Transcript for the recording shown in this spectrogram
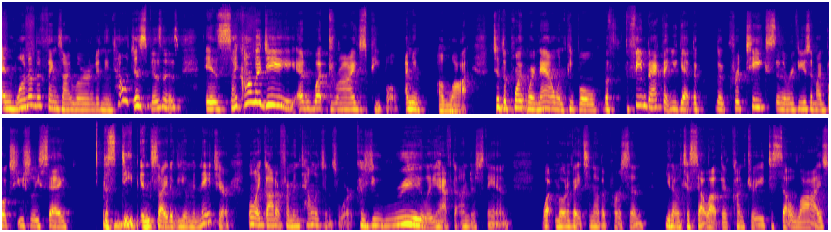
And one of the things I learned in the intelligence business is psychology and what drives people. I mean, a lot to the point where now, when people, the, the feedback that you get, the, the critiques and the reviews in my books usually say, this deep insight of human nature. Well, I got it from intelligence work because you really have to understand what motivates another person you know, to sell out their country, to sell lies,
